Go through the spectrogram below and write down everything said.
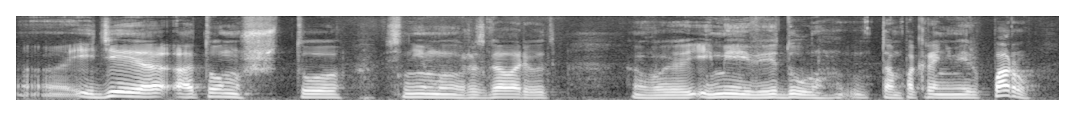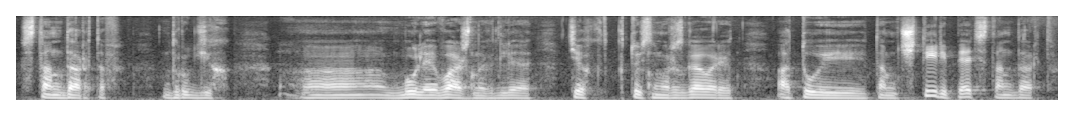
э, идея о том, что с ним разговаривают, имея в виду, там, по крайней мере, пару стандартов других, э, более важных для тех, кто с ним разговаривает, а то и там 4-5 стандартов,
